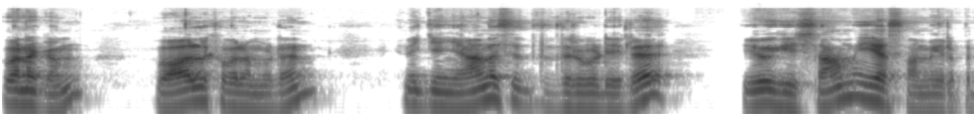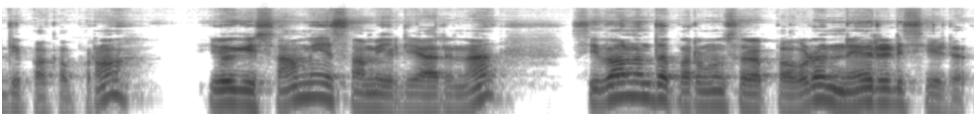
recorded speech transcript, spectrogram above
வணக்கம். வாழ்க வளமுடன். இன்றைக்கி ஞானசித்த திருவடியில் யோகி சாமியா சாமியை பற்றி பார்க்க போகிறோம் யோகி சாமியா சாமியல் யாருன்னா சிவானந்த பரமேஸ்வர அப்பாவோட நேரடி சீடர்.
